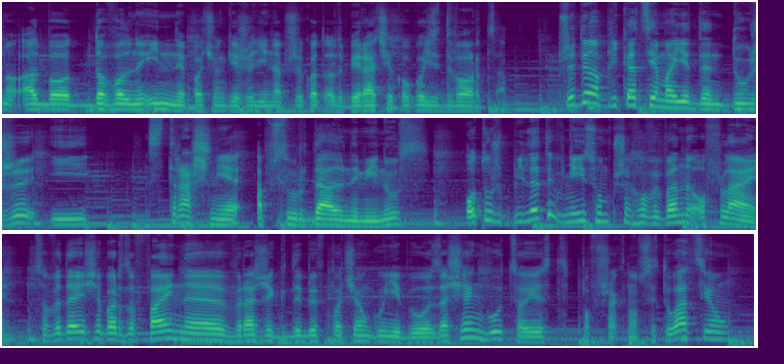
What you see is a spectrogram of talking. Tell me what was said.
No albo dowolny inny pociąg, jeżeli na przykład odbieracie kogoś z dworca. Przy tym aplikacja ma jeden duży i strasznie absurdalny minus. Otóż bilety w niej są przechowywane offline, co wydaje się bardzo fajne w razie gdyby w pociągu nie było zasięgu, co jest powszechną sytuacją.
